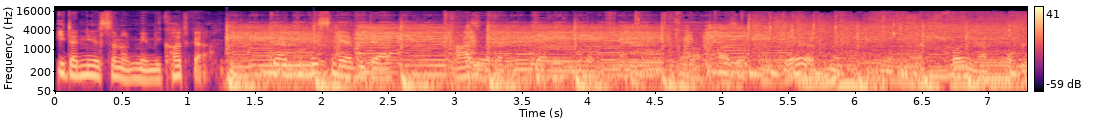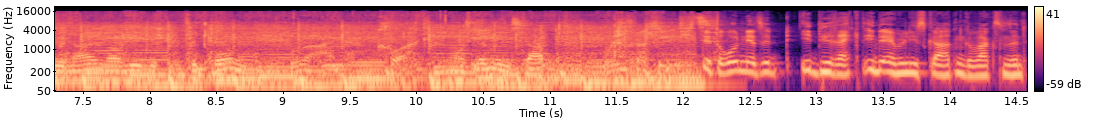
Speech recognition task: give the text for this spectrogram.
Ida Nilsson und Mimi Kotka. Ja, die wissen ja, wie der Hase oder der Riegel Ja, also, der ist eine, voll nach original norwegischen Zitronen. Aus Emilys Garten. die Zitronen jetzt direkt in Emilys Garten gewachsen sind.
